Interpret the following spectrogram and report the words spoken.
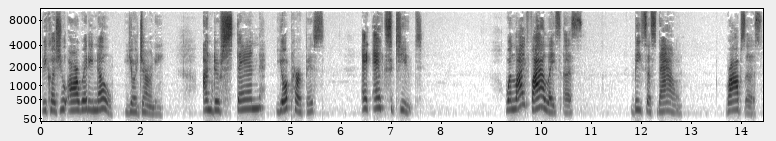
because you already know your journey. Understand your purpose and execute. When life violates us, beats us down, robs us,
